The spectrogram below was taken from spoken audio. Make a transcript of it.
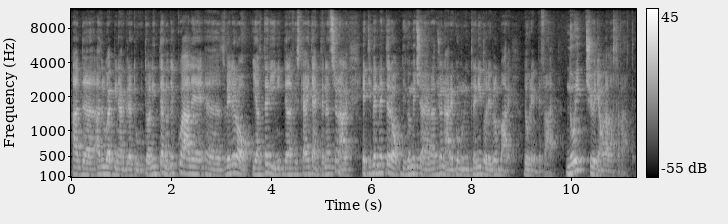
ad, ad webinar gratuito all'interno del quale eh, svelerò gli altarini della fiscalità internazionale e ti permetterò di cominciare a ragionare come un imprenditore globale dovrebbe fare. Noi ci vediamo dall'altra parte.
